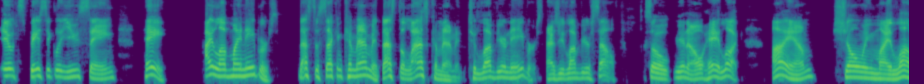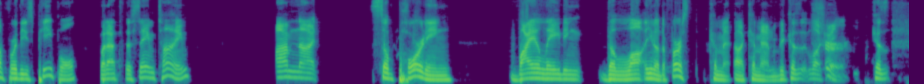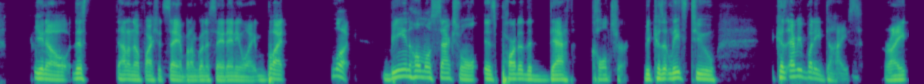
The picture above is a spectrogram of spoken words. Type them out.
it's basically you saying, "Hey, I love my neighbors." That's the second commandment. That's the last commandment to love your neighbors as you love yourself. So, you know, hey, look, I am showing my love for these people, but at the same time, I'm not supporting violating the law, you know, the first command, uh, commandment because look, Sure. because you know this. I don't know if I should say it, but I'm going to say it anyway. But look, being homosexual is part of the death culture because it leads to because everybody dies, right?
